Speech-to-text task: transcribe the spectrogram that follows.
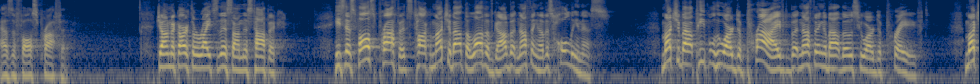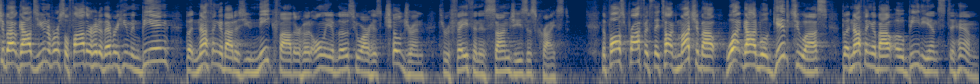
as a false prophet. John MacArthur writes this on this topic. He says, False prophets talk much about the love of God, but nothing of his holiness. Much about people who are deprived, but nothing about those who are depraved. Much about God's universal fatherhood of every human being, but nothing about his unique fatherhood only of those who are his children through faith in his son, Jesus Christ. The false prophets, they talk much about what God will give to us, but nothing about obedience to Him.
